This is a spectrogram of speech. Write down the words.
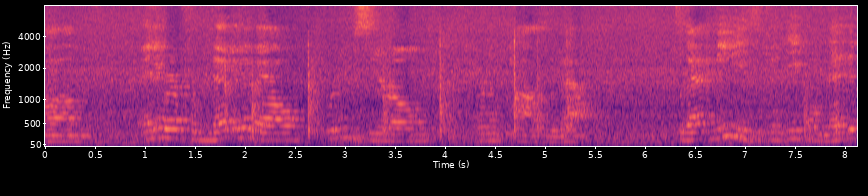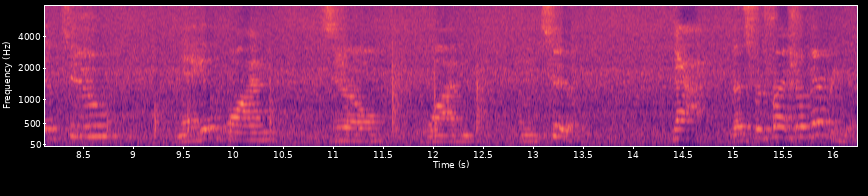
um, anywhere from negative L through zero through positive L. So that means it can equal negative 2, negative 1, 0, 1, and 2. Now, let's refresh our memory here.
